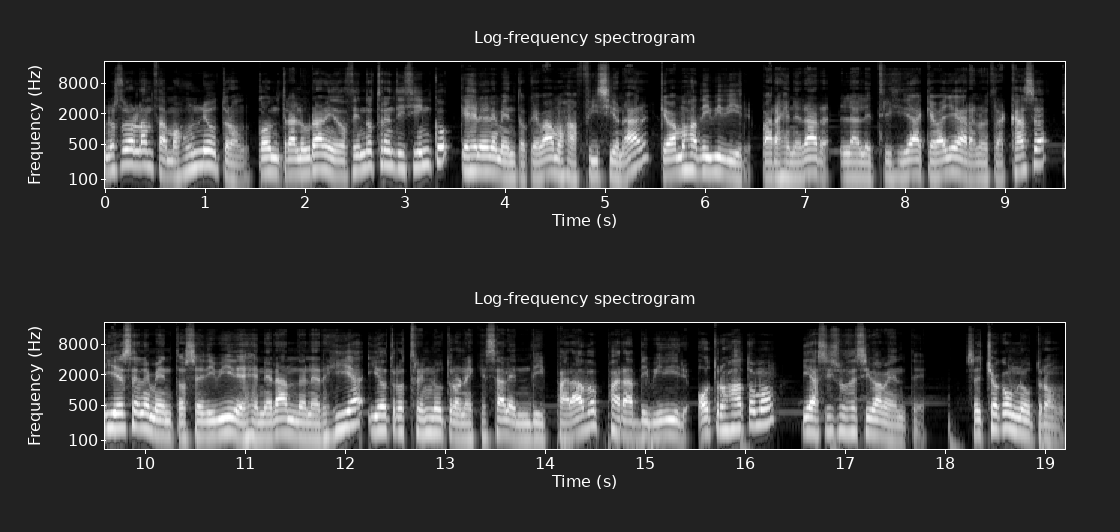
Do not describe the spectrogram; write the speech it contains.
nosotros lanzamos un neutrón contra el uranio 235, que es el elemento que vamos a fisionar, que vamos a dividir para generar la electricidad que va a llegar a nuestras casas, y ese elemento se divide generando energía y otros tres neutrones que salen disparados para dividir otros átomos y así sucesivamente. Se choca un neutrón,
